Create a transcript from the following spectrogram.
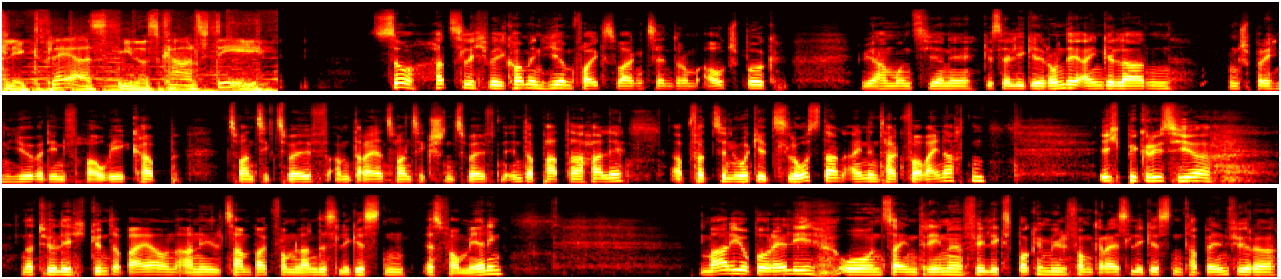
Klickt players-card.de. So, herzlich willkommen hier im Volkswagen-Zentrum Augsburg. Wir haben uns hier eine gesellige Runde eingeladen und sprechen hier über den VW Cup 2012 am 23.12. in der Pata Halle. Ab 14 Uhr geht es los dann, einen Tag vor Weihnachten. Ich begrüße hier natürlich Günter Bayer und Anil Zambak vom Landesligisten SV Mehring. Mario Borelli und sein Trainer Felix Bockemühl vom Kreisligisten Tabellenführer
